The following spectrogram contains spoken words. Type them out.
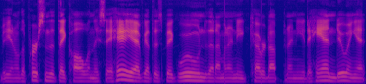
you know, the person that they call when they say, "Hey, I've got this big wound that I'm going to need covered up and I need a hand doing it."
